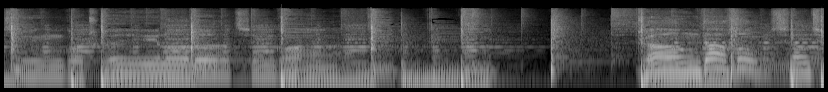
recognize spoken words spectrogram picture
轻刮，吹落了牵挂。长大后想去。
